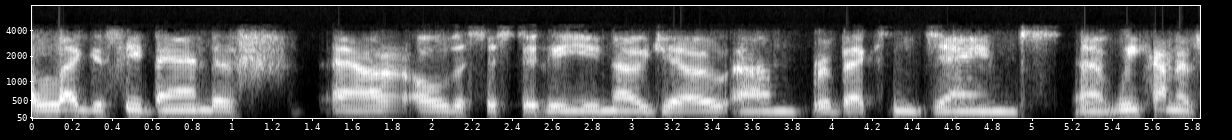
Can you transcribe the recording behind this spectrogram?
a legacy band of our older sister, who you know, Joe, um, Rebecca St. James. Uh, we kind of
